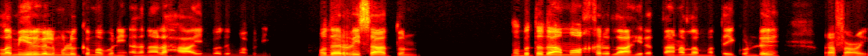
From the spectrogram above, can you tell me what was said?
லமீர்கள் முழுக்க மபுனி அதனால ஹா என்பது மபினி. முதர்ரி சாத்துன் முபத்ததா மொஹர் லாஹிரத்தான லம்மத்தை கொண்டு ரஃபாய்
